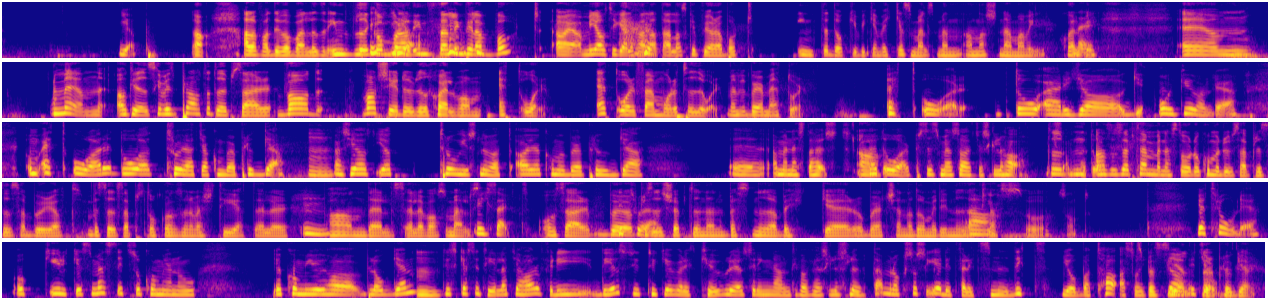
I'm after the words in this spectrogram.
Japp. I alla fall det var bara en liten inflik om vår Ja. inställning till abort. Ja, ja, men jag tycker i alla fall att alla ska få göra abort. Inte dock i vilken vecka som helst men annars när man vill, själv Nej. vill. Ehm, men okej, ska vi prata typ så här, vad, vart ser du dig själv om ett år? Ett år, fem år och tio år. Men vi börjar med ett år. Ett år, då är jag... Oj gud Andrea. Om ett år, då tror jag att jag kommer börja plugga. Mm. Alltså jag, jag tror just nu att ja, jag kommer börja plugga eh, ja, men nästa höst. Ja. Ett år, precis som jag sa att jag skulle ha. Liksom, år. alltså september nästa år då kommer du så precis ha börjat här, på Stockholms universitet eller mm. på Handels eller vad som helst. Exakt. Och så här, börjat precis köpt dina nya böcker och börjat känna dem i din nya Ja. klass och sånt. Jag tror det. Och yrkesmässigt så kommer jag nog... Jag kommer ju ha bloggen. Mm. Det ska jag se till att jag har. För det är, dels tycker jag det är väldigt kul och jag ser ingen anledning till varför jag skulle sluta. Men också så är det ett väldigt smidigt jobb att ha. Alltså, Speciellt när du pluggar.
